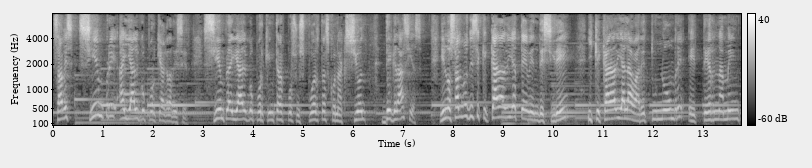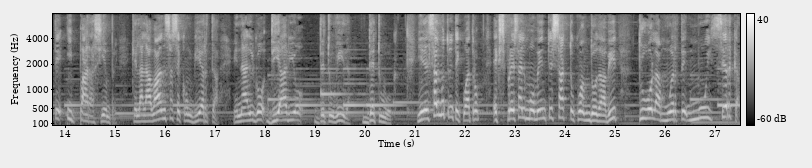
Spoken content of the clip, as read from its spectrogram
Sabes, siempre hay algo por qué agradecer, siempre hay algo por qué entrar por sus puertas con acción de gracias. Y en los salmos dice que cada día te bendeciré y que cada día alabaré tu nombre eternamente y para siempre. Que la alabanza se convierta en algo diario de tu vida, de tu boca. Y en el Salmo 34 expresa el momento exacto cuando David tuvo la muerte muy cerca.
